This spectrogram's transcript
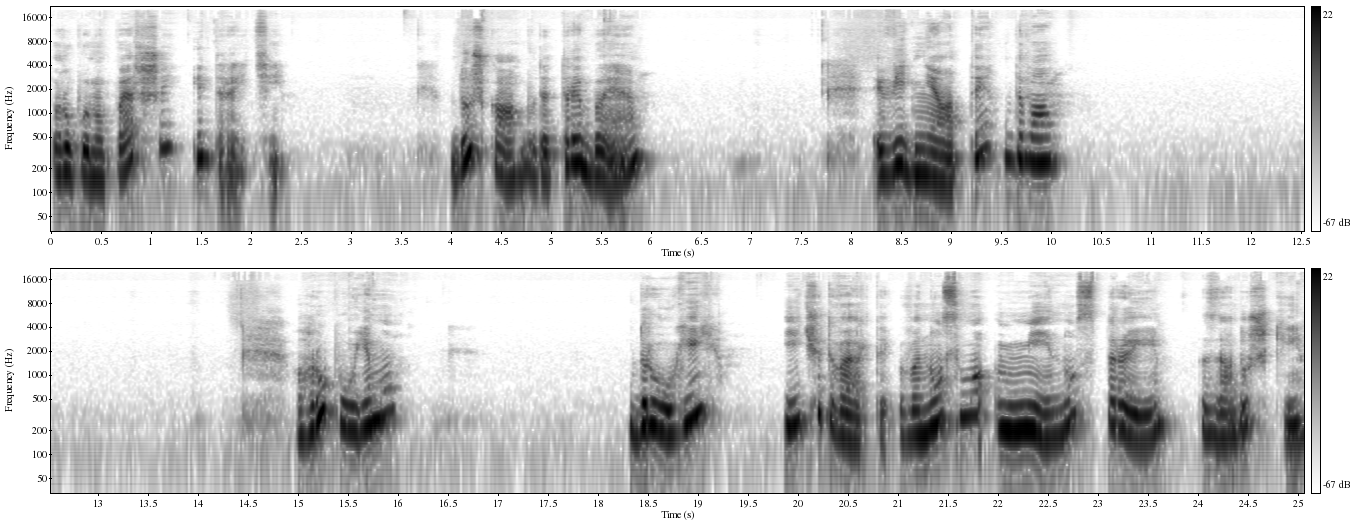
групуємо перший і третій. В дужках буде 3b, відняти 2. Групуємо другий і четвертий. Виносимо мінус 3 за дужки.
